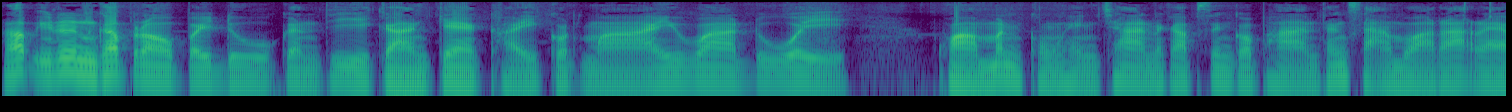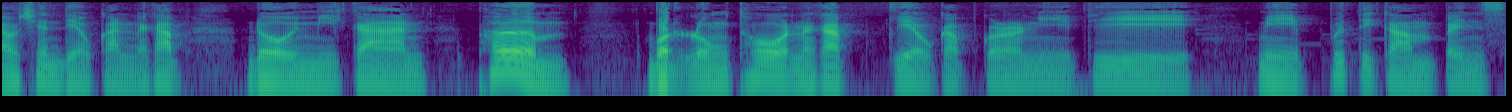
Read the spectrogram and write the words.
ครับอีกเรื่องครับเราไปดูกันที่การแก้ไขกฎหมายว่าด้วยความมั่นคงแห่งชาตินะครับ ซึ่งก็ผ่านทั้ง 3 วาระแล้วเช่นเดียวกันนะครับ โดยมีการเพิ่มบทลงโทษนะครับ เกี่ยวกับกรณีที่มีพฤติกรรมเป็นส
